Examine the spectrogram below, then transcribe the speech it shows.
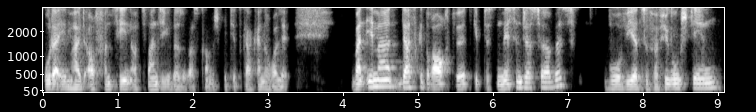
Oder eben halt auch von 10 auf 20 oder sowas kommen, spielt jetzt gar keine Rolle. Wann immer das gebraucht wird, gibt es einen Messenger-Service, wo wir zur Verfügung stehen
